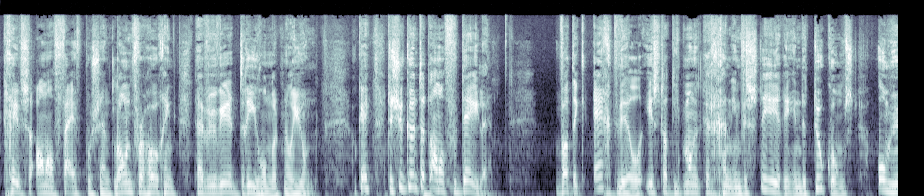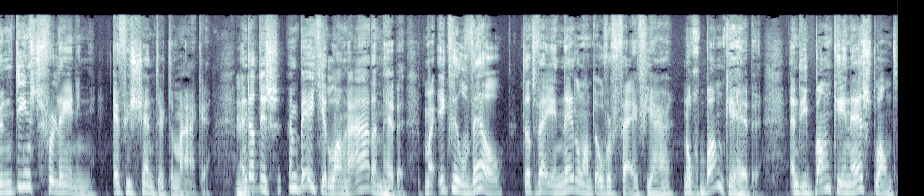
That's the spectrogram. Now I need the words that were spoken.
Geef ze allemaal 5% loonverhoging, dan hebben we weer 300 miljoen. Oké, dus je kunt het allemaal verdelen. Wat ik echt wil, is dat die banken gaan investeren in de toekomst om hun dienstverlening efficiënter te maken. Hm. En dat is een beetje lange adem hebben. Maar ik wil wel dat wij in Nederland over vijf jaar nog banken hebben. En die banken in Estland,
